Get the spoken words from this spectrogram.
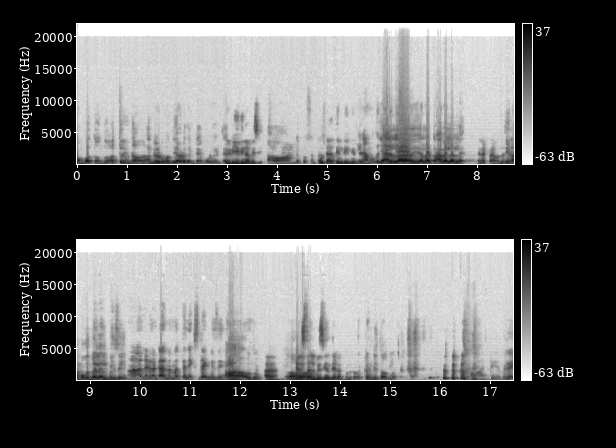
ಒಂಬತ್ತೊಂದು ಹತ್ತರಿಂದ ಹನ್ನೆರಡು ಒಂದು ಎರಡು ಗಂಟೆ ಮೂರು ಗಂಟೆ. ಇಡೀ ದಿನ ಬಿಸಿ ಹಾ ಹಂಡ್ರೆಡ್ ಪರ್ಸೆಂಟ್ ಊಟ ತಿಂಡಿ ನಿದ್ದೆ? ಎಲ್ಲ ಎಲ್ಲ ಟ್ರಾವೆಲ್ ಅಲ್ಲೇ. ಎಲ್ಲ ಟ್ರಾವೆಲ್ ದಿನ ಮುಗಿದ್ಮೇಲೆ ಎಲ್ ಬಿಸಿ ಹನ್ನೆರಡು ಗಂಟೆ ಆದ್ಮೇಲೆ ಮತ್ತೆ ನೆಕ್ಸ್ಟ್ ಡೇ ಬಿಸಿ ಹಾ ಹೌದು. ಕೆಲಸದಲ್ಲಿ ಬಿಸಿ ಅಂತ ಹೇಳಕ್ ಬಂದ್ರು. ಖಂಡಿತವಾಗ್ಲು. ದೇವ್ರೆ.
